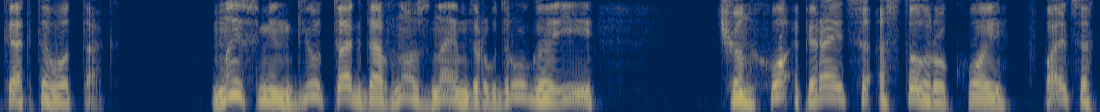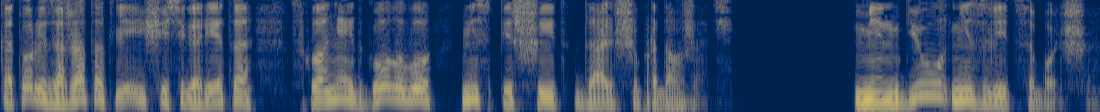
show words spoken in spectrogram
как-то вот так. Мы с Мингю так давно знаем друг друга, и... Чонхо опирается о стол рукой, в пальцах которой зажата тлеющая сигарета, склоняет голову, не спешит дальше продолжать. Мингю не злится больше.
